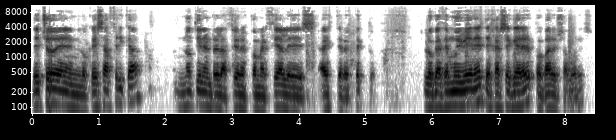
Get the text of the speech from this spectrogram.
De hecho, en lo que es África no tienen relaciones comerciales a este respecto. Lo que hace muy bien es dejarse querer por varios sabores.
